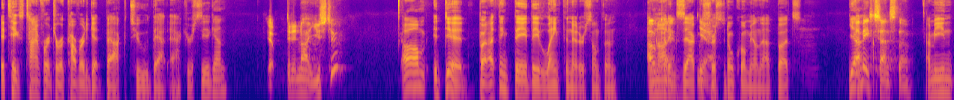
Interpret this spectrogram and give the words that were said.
it takes time for it to recover to get back to that accuracy again. Yep. Did it not used to? Um, it did, but I think they they lengthened it or something. I'm not exactly yeah. sure, so don't quote me on that. But yeah, That makes sense though. I mean,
